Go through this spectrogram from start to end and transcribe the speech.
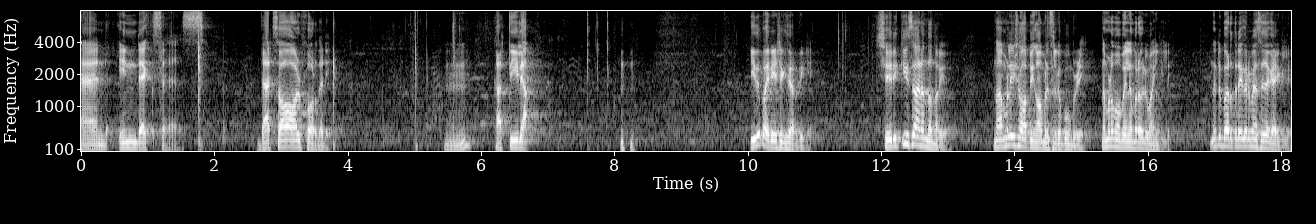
and indexes. That's all for the day. ഉം, കത്തിയില്ല ഇത് പരീക്ഷയ്ക്ക് ഛർദ്ദിക്കുക ശരിക്കും ഈ സാധനം എന്താണെന്നറിയോ? നമ്മൾ ഈ ഷോപ്പിംഗ് കോംപ്ലക്സിലൊക്കെ പോകുമ്പോഴേ നമ്മുടെ മൊബൈൽ നമ്പർ അവർ വാങ്ങിക്കില്ലേ? എന്നിട്ട് ബർത്ത്ഡേക്ക് ഒരു മെസ്സേജ് ഒക്കെ അയക്കില്ലേ?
